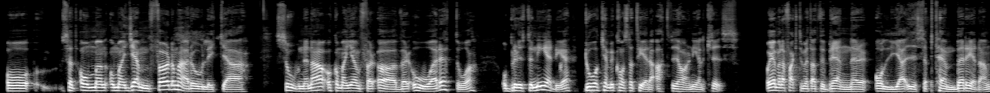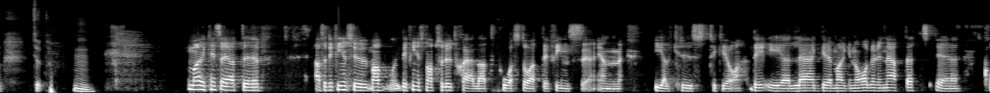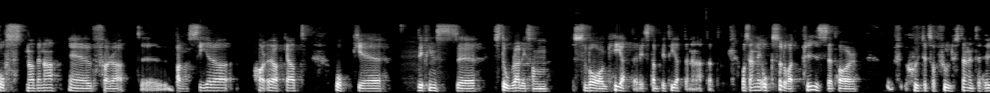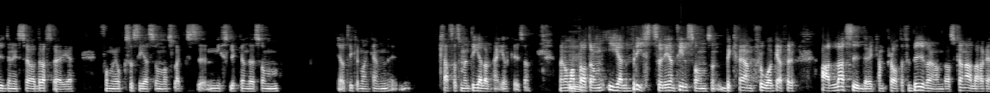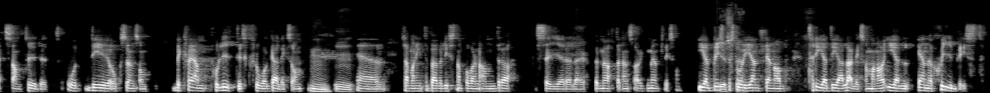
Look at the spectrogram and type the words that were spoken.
Och, så att om man, om man jämför de här olika zonerna och om man jämför över året då och bryter ner det, då kan vi konstatera att vi har en elkris. Och jag menar faktumet att vi bränner olja i september redan. Typ. Mm. Man kan säga att eh, alltså det finns ju man, det finns nog absolut skäl att påstå att det finns en elkris tycker jag. Det är lägre marginaler i nätet. Eh, kostnaderna eh, för att eh, balansera har ökat och eh, det finns eh, stora liksom, svagheter i stabiliteten i nätet. Och sen är också då att priset har skjutit så fullständigt i höjden i södra Sverige får man också se som någon slags eh, misslyckande som jag tycker man kan klassa som en del av den här elkrisen. Men om man mm. pratar om elbrist så är det en till sån, sån bekväm fråga för alla sidor kan prata förbi varandra så kan alla ha rätt samtidigt. Och Det är också en sån bekväm politisk fråga liksom, mm. Mm. Eh, där man inte behöver lyssna på vad den andra säger eller bemöta dens argument. Liksom. Elbrist består egentligen av tre delar. Liksom. Man har el energibrist.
